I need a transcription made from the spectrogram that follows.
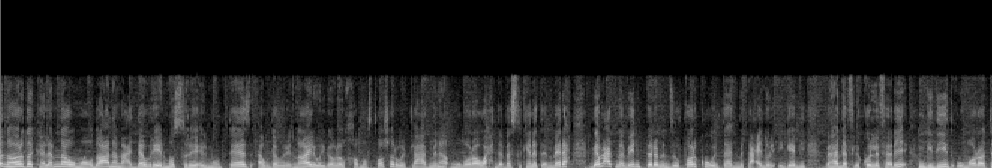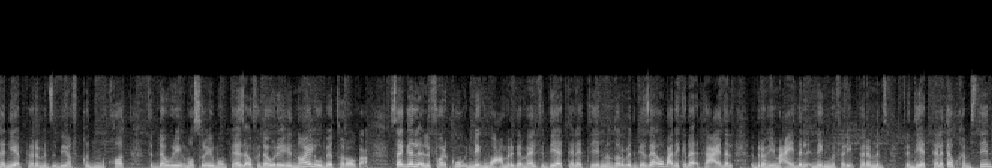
النهارده كلامنا وموضوعنا مع الدوري المصري الممتاز أو دوري النايل والجولة ال 15 واتلعب منها مباراة واحدة بس كانت امبارح جمعت ما بين بيراميدز وفاركو وانتهت بتعادل إيجابي بهدف لكل فريق جديد. ومرة تانية بيراميدز بيفقد نقاط في الدوري المصري الممتاز أو في دوري النايل وبيتراجع. سجل لفاركو نجم عمرو جمال في الدقيقة 30 من ضربة جزاء وبعد كده تعادل إبراهيم عادل نجم فريق بيراميدز في الدقيقة 53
